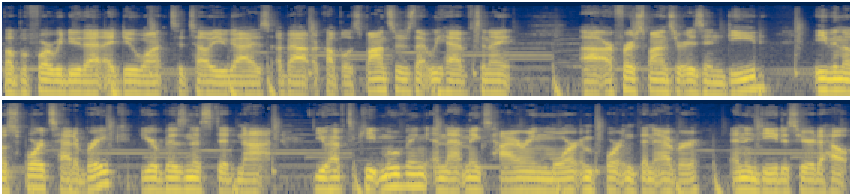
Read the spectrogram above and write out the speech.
But before we do that, I do want to tell you guys about a couple of sponsors that we have tonight. Uh, our first sponsor is Indeed. Even though sports had a break, your business did not. You have to keep moving, and that makes hiring more important than ever, and Indeed is here to help.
